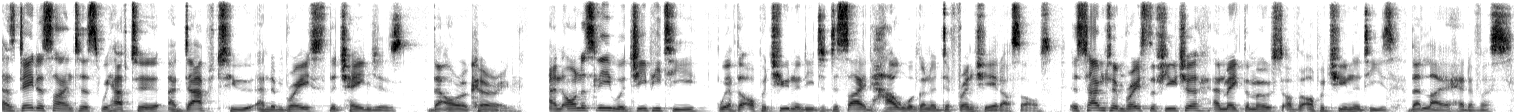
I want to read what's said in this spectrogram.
As data scientists, we have to adapt to and embrace the changes that are occurring. And honestly, with GPT, we have the opportunity to decide how we're going to differentiate ourselves. It's time to embrace the future and make the most of the opportunities that lie ahead of us.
